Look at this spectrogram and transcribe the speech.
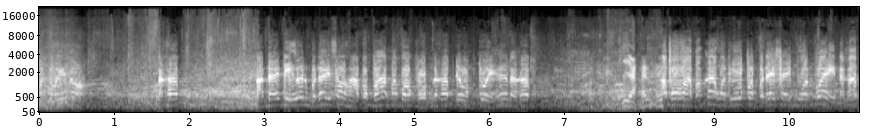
มันโดยเนาะนะครับ อันใดที่อื่นบ่ได้ซ่อหาปะป้ามาบอกผมนะครับ เดี๋ยวผมช่วยให้นะครับเอาเพราะว่าบางครั้งบางทีเปิดบ่ได้ใช้มวลไว้นะครับ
